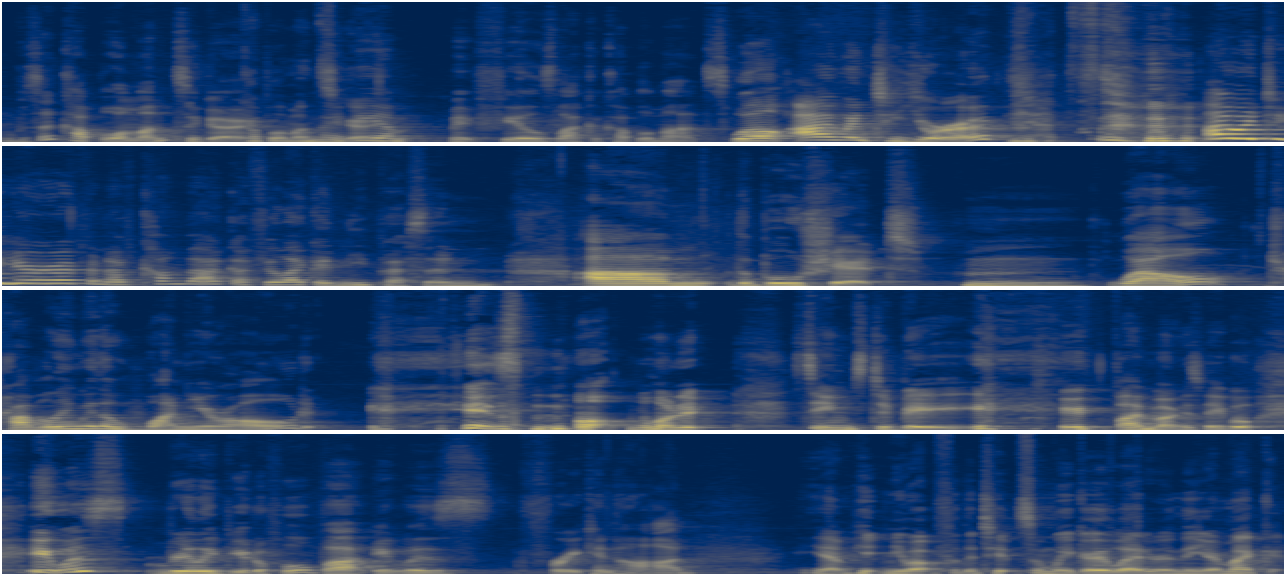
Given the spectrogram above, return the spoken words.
It was a couple of months ago. A couple of months maybe ago. Maybe it feels like a couple of months. Well, I went to Europe. Yes. I went to Europe and I've come back. I feel like a new person. Um, the bullshit. Hmm. Well, traveling with a one year old is not what it seems to be by most people. It was really beautiful, but it was freaking hard. Yeah, I'm hitting you up for the tips when we go later in the year. I'm like,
